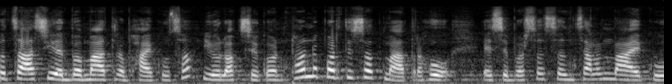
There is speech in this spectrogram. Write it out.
पचासी अर्ब मात्र भएको छ। यो लक्ष्यको अन्ठाउन्न प्रतिशत मात्र हो। यसै वर्ष सञ्चालनमा आएको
